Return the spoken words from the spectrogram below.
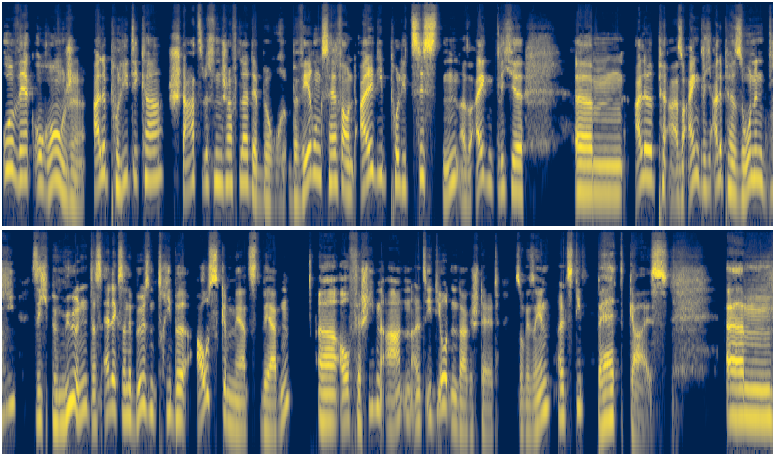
Uhrwerk Orange alle Politiker, Staatswissenschaftler, der Be Bewährungshelfer und all die Polizisten, also eigentliche ähm, alle, also eigentlich alle Personen, die sich bemühen, dass Alex seine bösen Triebe ausgemerzt werden, äh, auf verschiedene Arten als Idioten dargestellt. So gesehen als die Bad Guys. Ähm,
